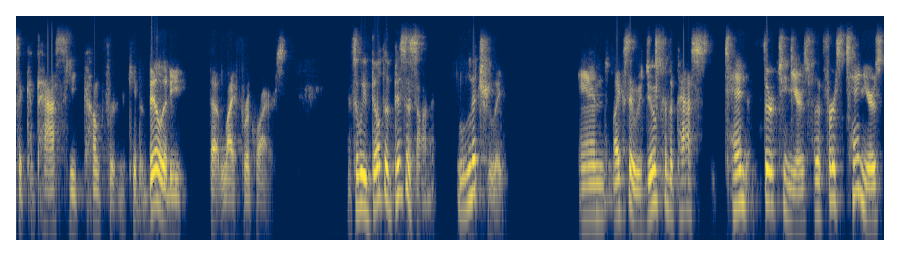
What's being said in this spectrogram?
the capacity, comfort, and capability that life requires. And so we built a business on it, literally. And like I said, been doing it for the past 10, 13 years. For the first 10 years,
